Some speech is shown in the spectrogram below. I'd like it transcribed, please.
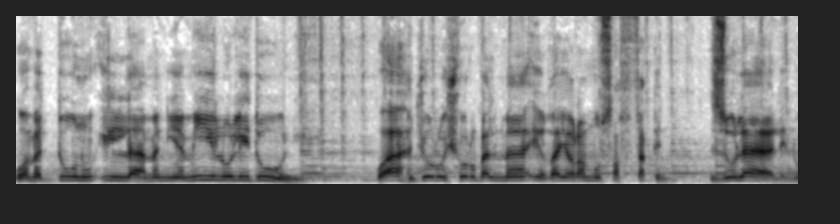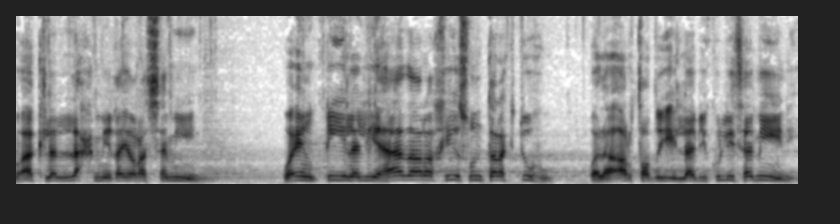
وما الدون إلا من يميل لدوني. وأهجر شرب الماء غير مصفق زلال وأكل اللحم غير سمين. وإن قيل لي هذا رخيص تركته ولا أرتضي إلا بكل ثمين.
